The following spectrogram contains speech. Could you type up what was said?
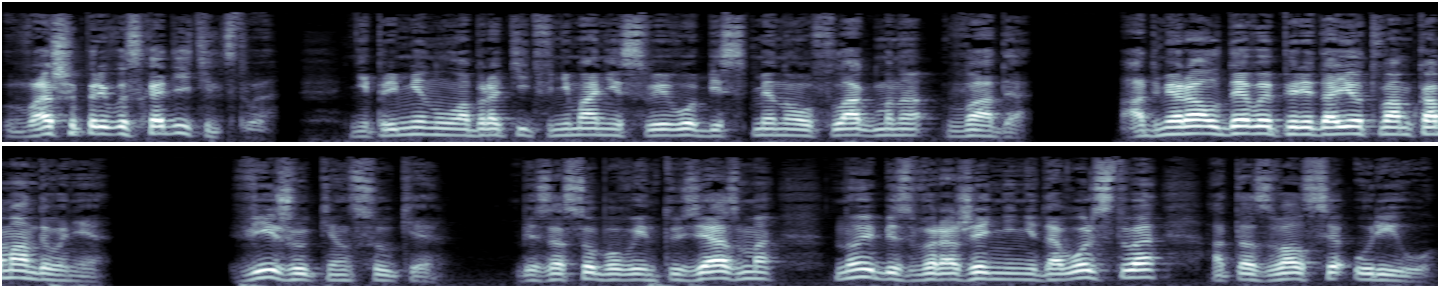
Ваше превосходительство, не применул обратить внимание своего бессменного флагмана ВАДА. Адмирал Дева передает вам командование. Вижу, Кенсуке. Без особого энтузиазма, но и без выражения недовольства отозвался Уриу.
